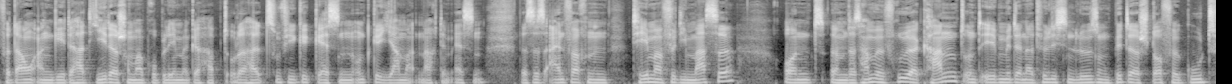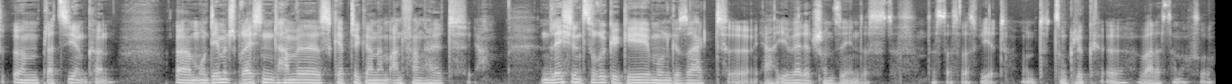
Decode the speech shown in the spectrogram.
Verdauung angeht, da hat jeder schon mal Probleme gehabt oder halt zu viel gegessen und gejammert nach dem Essen. Das ist einfach ein Thema für die Masse. Und ähm, das haben wir früh erkannt und eben mit der natürlichen Lösung Bitterstoffe gut ähm, platzieren können. Ähm, und dementsprechend haben wir Skeptikern am Anfang halt ja, ein Lächeln zurückgegeben und gesagt, äh, ja, ihr werdet schon sehen, dass, dass, dass das was wird. Und zum Glück äh, war das dann auch so.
